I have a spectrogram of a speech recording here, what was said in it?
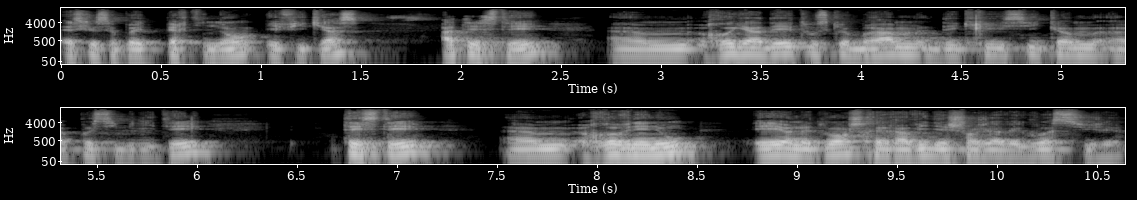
Est-ce que ça peut être pertinent, efficace? À tester Regardez tout ce que Bram décrit ici comme possibilité. Testez. Revenez-nous et honnêtement, je serais ravi d'échanger avec vous à ce sujet.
